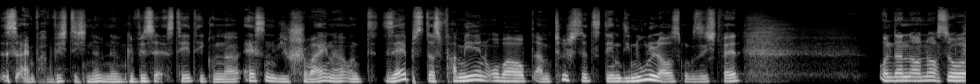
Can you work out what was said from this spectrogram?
ist einfach wichtig, ne, eine gewisse Ästhetik und da essen wie Schweine. Und selbst das Familienoberhaupt am Tisch sitzt, dem die Nudel aus dem Gesicht fällt und dann auch noch so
